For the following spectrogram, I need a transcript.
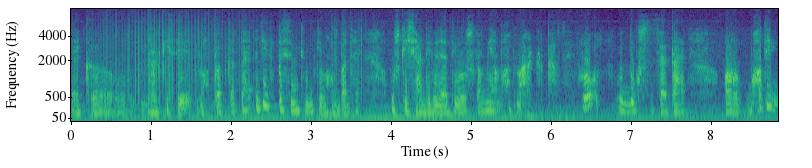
ایک لڑکی سے محبت کرتا ہے، عجیب قسم کی ان کی محبت ہے۔ اس کی شادی ہو جاتی ہے، اس کا میاں بہت مارا کرتا ہے، اسے روز وہ دکھ سہتا ہے۔ اور بہت ہی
